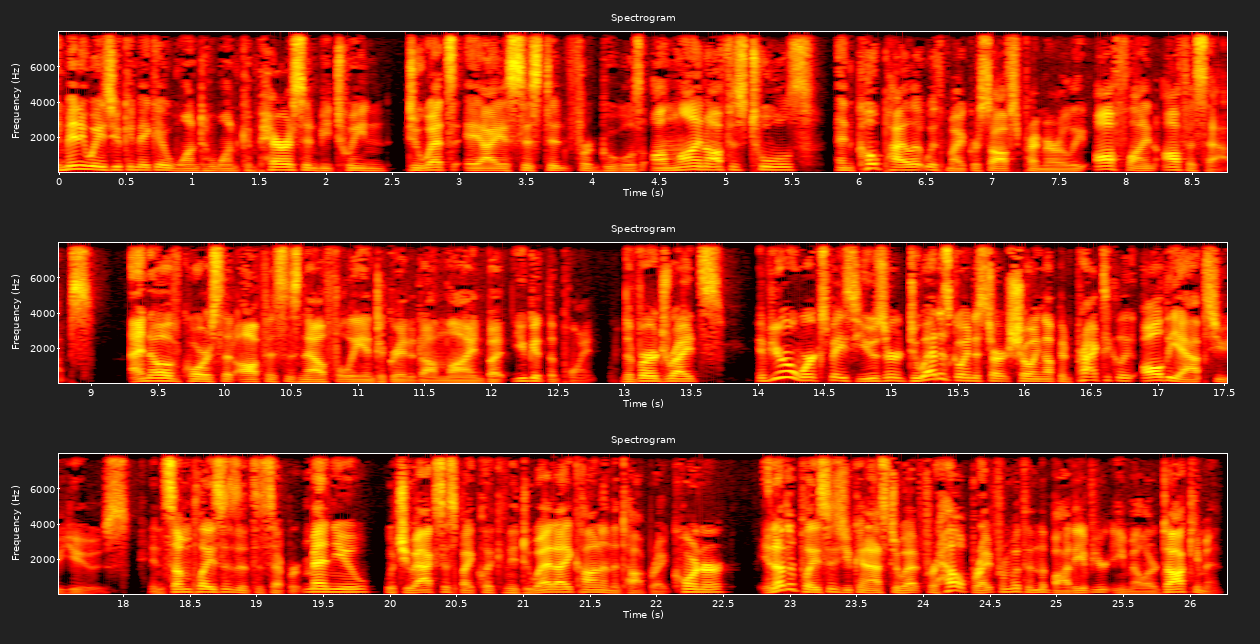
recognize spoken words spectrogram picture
In many ways, you can make a one to one comparison between Duet's AI assistant for Google's online office tools and Copilot with Microsoft's primarily offline office apps. I know, of course, that Office is now fully integrated online, but you get the point. The Verge writes, if you're a workspace user, Duet is going to start showing up in practically all the apps you use. In some places, it's a separate menu, which you access by clicking the Duet icon in the top right corner. In other places, you can ask Duet for help right from within the body of your email or document.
